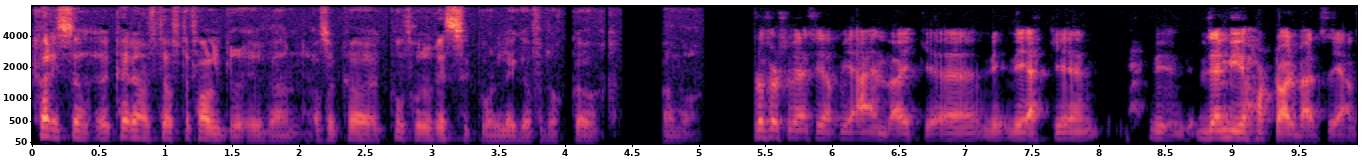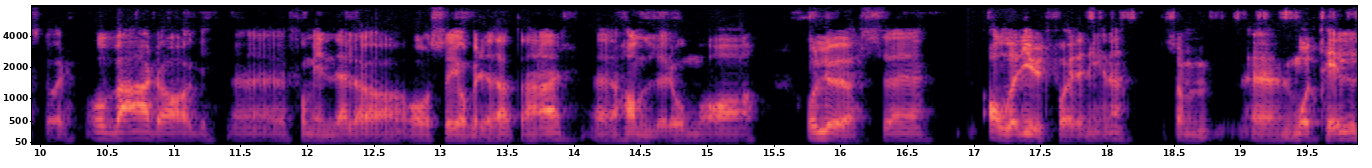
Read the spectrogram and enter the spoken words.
hva er den største fallgruven? Altså, hva, hvor tror du risikoen ligger for dere fremover? For det første vil jeg si at vi er enda ikke vi, vi er ikke vi, Det er mye hardt arbeid som gjenstår. Og hver dag, eh, for min del, og også jobber i dette her, eh, handler om å, å løse alle de utfordringene som må til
